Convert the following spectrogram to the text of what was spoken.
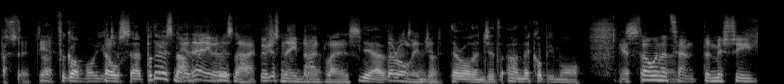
that's it. I forgot what you Doak. just said, but there is nine. Yeah, anyway, there is there's nine. nine. We've just named nine players. Yeah, they're all injured. nine. They're all injured, and there could be more. Yeah, throw in a tent. The mystery.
